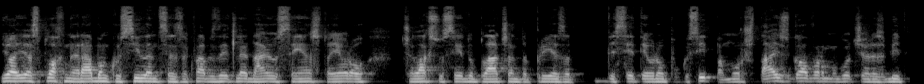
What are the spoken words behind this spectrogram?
Jo, jaz sploh ne rabim kosilence, zakaj bi zdaj tle dajo 700 evrov, če lahko sosedu plačam, da prije za 10 evrov pokositi, pa moraš ta izgovor mogoče razbiti.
